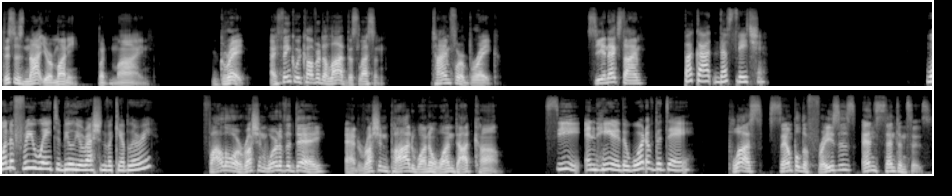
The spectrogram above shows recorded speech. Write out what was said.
This is not your money, but mine. Great. I think we covered a lot this lesson. Time for a break. See you next time. Пока, до встречи. Want a free way to build your Russian vocabulary? Follow a Russian word of the day at RussianPod101.com. See and hear the word of the day. Plus, sample the phrases and sentences.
